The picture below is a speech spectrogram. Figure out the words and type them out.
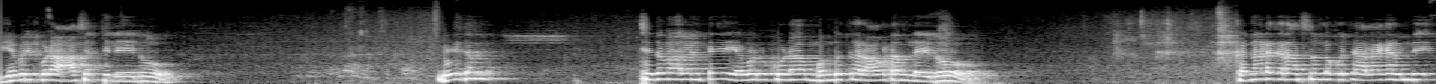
ఎవరికి కూడా ఆసక్తి లేదు. వేదం చదవాలంటే ఎవరు కూడా ముందుకు రావటం లేదు. కర్ణాటక రాష్ట్రంలో కొంచెం అలాగే ఉంది.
